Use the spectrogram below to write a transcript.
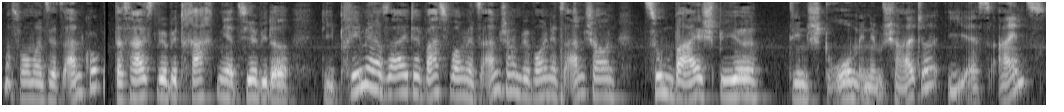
Das wollen wir uns jetzt angucken. Das heißt, wir betrachten jetzt hier wieder die Primärseite. Was wollen wir jetzt anschauen? Wir wollen jetzt anschauen zum Beispiel den Strom in dem Schalter IS1.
